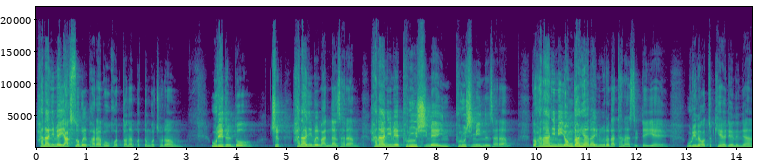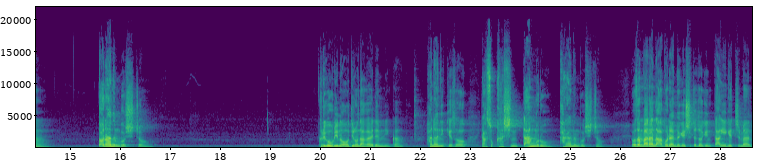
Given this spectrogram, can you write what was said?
하나님의 약속을 바라보고 떠났던 것처럼 우리들도 즉 하나님을 만난 사람, 하나님의 부르심에 부르심이 있는 사람, 또 하나님이 영광의 하나님으로 나타났을 때에 우리는 어떻게 해야 되느냐? 떠나는 것이죠. 그리고 우리는 어디로 나가야 됩니까? 하나님께서 약속하신 땅으로 가라는 것이죠. 여기서 말하는 아브라함에게 실제적인 땅이겠지만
